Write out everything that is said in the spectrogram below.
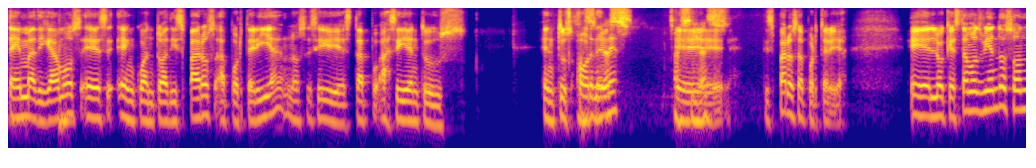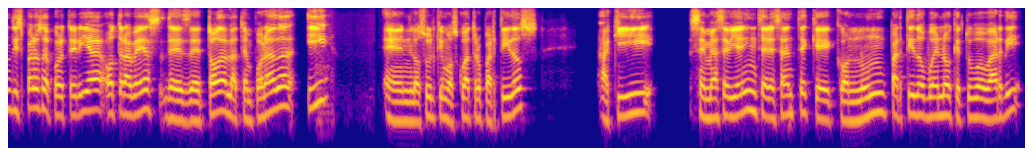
tema, digamos, es en cuanto a disparos a portería. No sé si está así en tus, en tus órdenes. Así es. Eh, disparos a portería. lo que estamos viendo son disparos a portería otra vez desde toda la temporada y en los últimos cuatro partidos. Aquí se me hace bien interesante que con un partido bueno que tuvo Bardi,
